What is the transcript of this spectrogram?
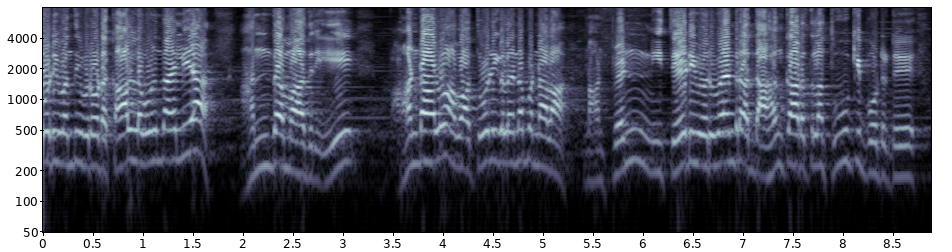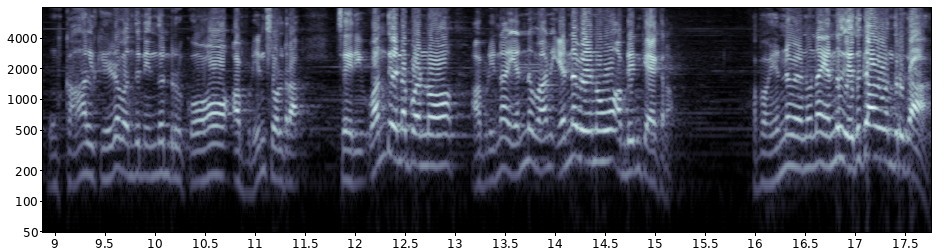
ஓடி வந்து இவரோட காலில் விழுந்தான் இல்லையா? அந்த மாதிரி ஆண்டாலும் அவள் தோழிகள் என்ன பண்ணாலாம்? நான் பெண் நீ தேடி வருவேன்ற அந்த அகங்காரத்தெல்லாம் தூக்கி போட்டுட்டு உன் கால் கீழே வந்து நின்றுருக்கோம் அப்படின்னு சொல்றா. சரி வந்து என்ன பண்ணும்? அப்படின்னா என்ன வேணும் என்ன வேணும்? அப்படின்னு கேட்குறான் அப்போ என்ன வேணும்னா என்ன எதுக்காக வந்திருக்கா?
